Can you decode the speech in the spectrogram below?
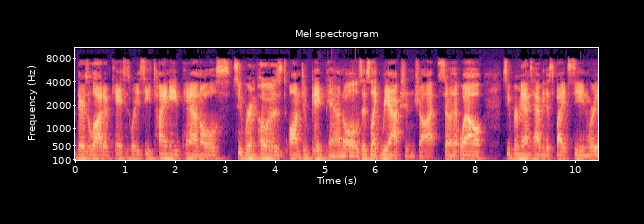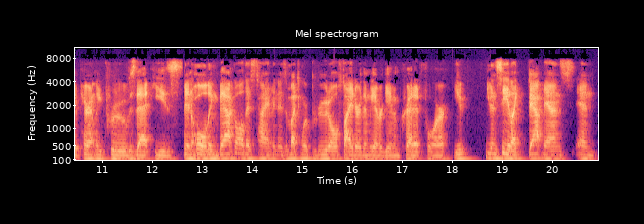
there's a lot of cases where you see tiny panels superimposed onto big panels as like reaction shots so that while Superman's having this fight scene where he apparently proves that he's been holding back all this time and is a much more brutal fighter than we ever gave him credit for. You you can see like Batman's and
